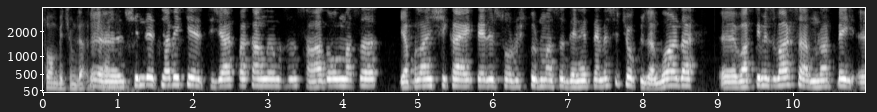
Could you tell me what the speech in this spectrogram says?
son bir cümle rica. Ee, şimdi tabii ki Ticaret Bakanlığımızın sahada olması, yapılan şikayetleri soruşturması, denetlemesi çok güzel. Bu arada e, vaktimiz varsa Murat Bey e,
